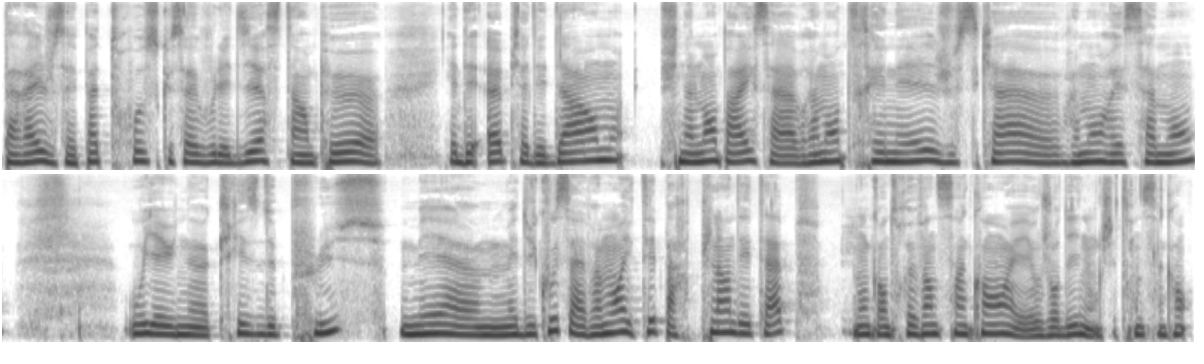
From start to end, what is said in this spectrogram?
pareil, je savais pas trop ce que ça voulait dire. C'était un peu, il y a des ups, il y a des downs. Finalement, pareil, ça a vraiment traîné jusqu'à vraiment récemment où il y a eu une crise de plus. Mais, euh, mais du coup, ça a vraiment été par plein d'étapes. Donc entre 25 ans et aujourd'hui, donc j'ai 35 ans.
